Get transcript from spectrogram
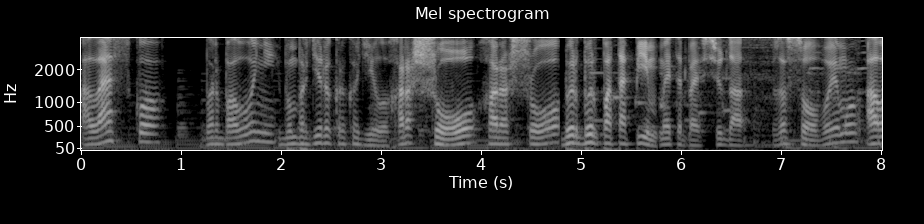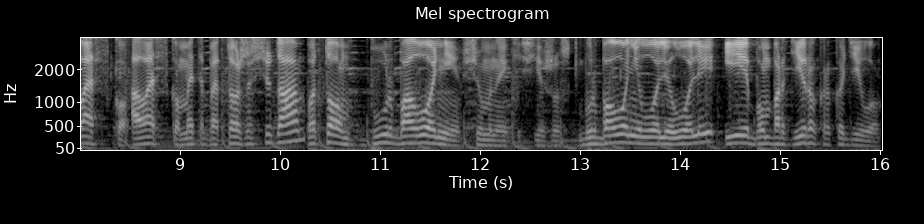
Алеско. Барбалоні і бомбардіро крокоділо. Хорошо, хорошо. Бир-бир потапім. Ми тебе сюди засовуємо. Алеско, Алеско, ми тебе теж сюди. Потім бурбалоні. Що в мене якісь є жорсткі. Бурбалоні лолі-лолі і бомбардіро крокоділо.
